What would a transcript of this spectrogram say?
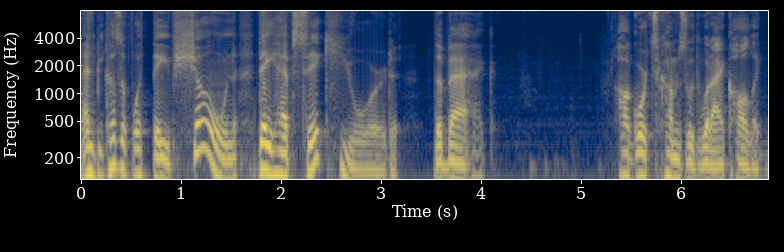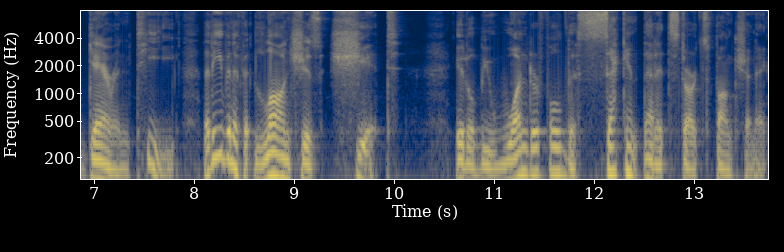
And because of what they've shown, they have secured the bag. Hogwarts comes with what I call a guarantee that even if it launches shit, it'll be wonderful the second that it starts functioning.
